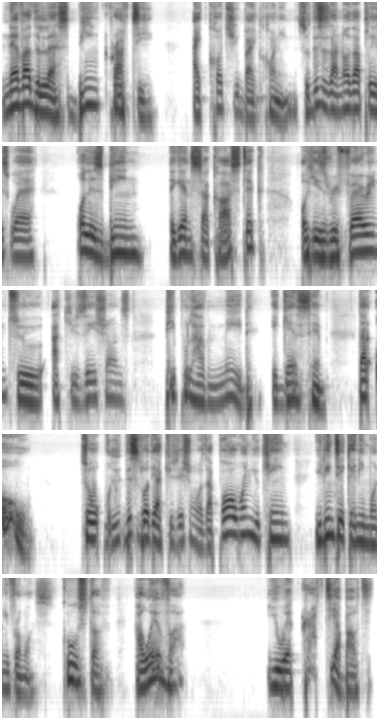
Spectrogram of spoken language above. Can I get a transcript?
Nevertheless, being crafty, I caught you by cunning. So this is another place where Paul is being again sarcastic, or he's referring to accusations people have made against him. That, oh, so this is what the accusation was that Paul, when you came, you didn't take any money from us. Cool stuff. However, you were crafty about it.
